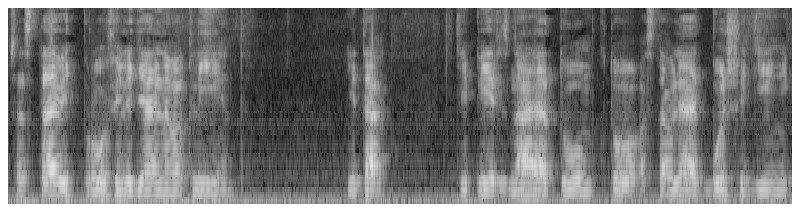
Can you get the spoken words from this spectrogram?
Составить профиль идеального клиента. Итак, теперь, зная о том, кто оставляет больше денег,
